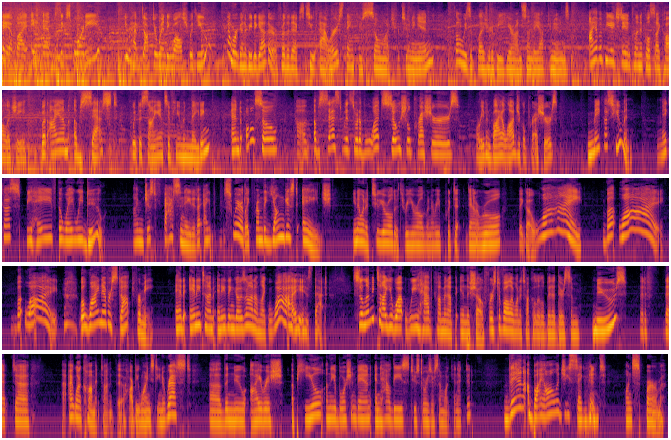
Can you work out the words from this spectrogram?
KFI AM 640. You have Dr. Wendy Walsh with you, and we're going to be together for the next two hours. Thank you so much for tuning in. It's always a pleasure to be here on Sunday afternoons. I have a PhD in clinical psychology, but I am obsessed with the science of human mating and also uh, obsessed with sort of what social pressures or even biological pressures make us human, make us behave the way we do. I'm just fascinated. I, I swear, like from the youngest age, you know, when a two year old or three year old, whenever you put down a rule, they go, Why? But why? But why? Well, why never stopped for me. And anytime anything goes on, I'm like, Why is that? So let me tell you what we have coming up in the show. First of all, I want to talk a little bit. Of, there's some news that if that uh, I want to comment on the Harvey Weinstein arrest uh, the new Irish appeal on the abortion ban and how these two stories are somewhat connected. Then a biology segment on sperm.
